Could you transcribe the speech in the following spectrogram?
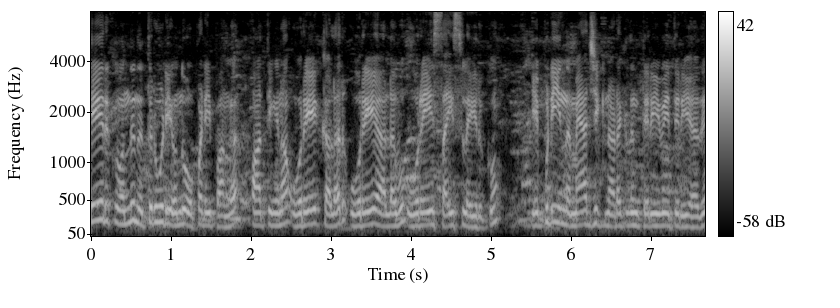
தேருக்கு வந்து இந்த திருவடியை வந்து ஒப்படைப்பாங்க. பார்த்தீங்கன்னா ஒரே கலர் ஒரே அளவு ஒரே சைஸில் இருக்கும். எப்படி இந்த மேஜிக் நடக்குதுன்னு தெரியவே தெரியாது.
